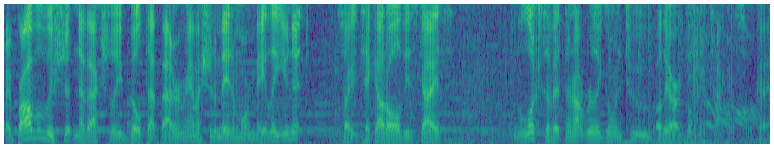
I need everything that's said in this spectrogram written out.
I probably shouldn't have actually built that battering ram. I should have made a more melee unit so I can take out all these guys. From the looks of it, they're not really going to... Oh, they are going to attack us. Okay.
